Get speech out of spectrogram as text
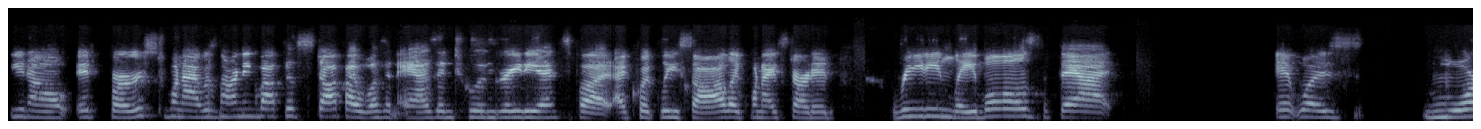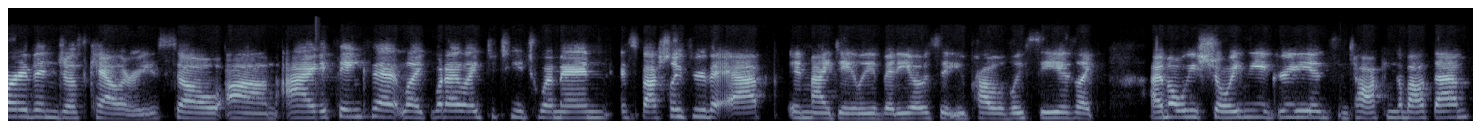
you know, at first when I was learning about this stuff, I wasn't as into ingredients, but I quickly saw, like, when I started reading labels, that it was more than just calories. So um, I think that, like, what I like to teach women, especially through the app in my daily videos that you probably see, is like, I'm always showing the ingredients and talking about them.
